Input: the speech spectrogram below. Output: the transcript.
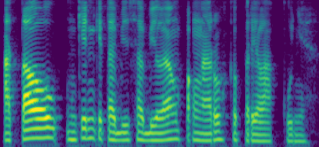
Atau mungkin kita bisa bilang pengaruh ke perilakunya.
